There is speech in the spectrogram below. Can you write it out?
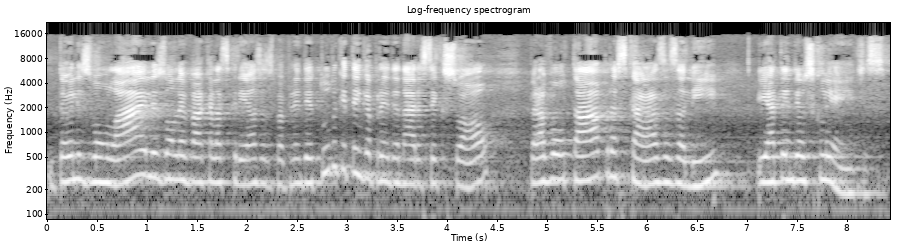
Então eles vão lá, eles vão levar aquelas crianças para aprender tudo que tem que aprender na área sexual, para voltar para as casas ali e atender os clientes.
